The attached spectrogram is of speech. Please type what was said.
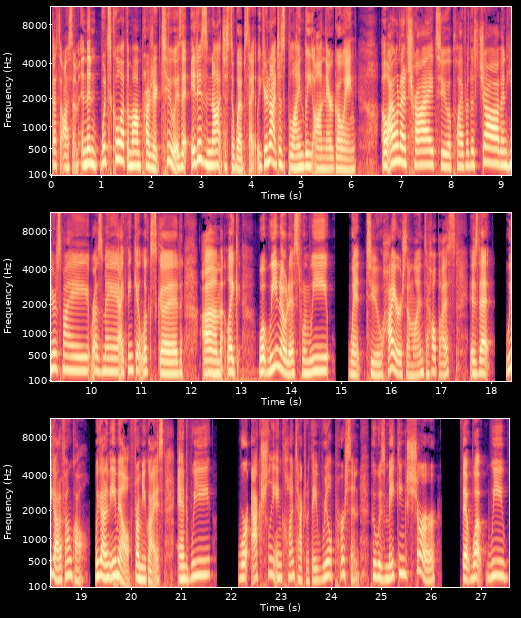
That's awesome. And then what's cool about the Mom Project too is that it is not just a website. Like you're not just blindly on there going, "Oh, I want to try to apply for this job and here's my resume. I think it looks good." Um like what we noticed when we went to hire someone to help us is that we got a phone call. We got an email from you guys and we were actually in contact with a real person who was making sure that what we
